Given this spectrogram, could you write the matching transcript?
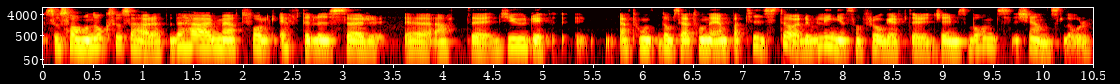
så sa hon också så här att det här med att folk efterlyser eh, att eh, Judith, att hon, de säger att hon är empatistörd. Det är väl ingen som frågar efter James Bonds känslor.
